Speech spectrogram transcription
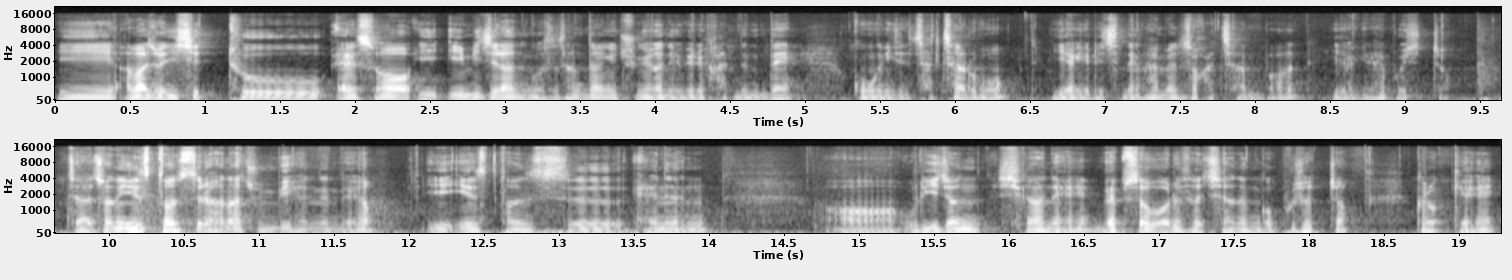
이 아마존 EC2에서 이 이미지라는 것은 상당히 중요한 의미를 갖는데 그건 이제 차차로 이야기를 진행하면서 같이 한번 이야기를 해보시죠. 자, 저는 인스턴스를 하나 준비했는데요. 이 인스턴스에는 어, 우리 이전 시간에 웹서버를 설치하는 거 보셨죠? 그렇게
